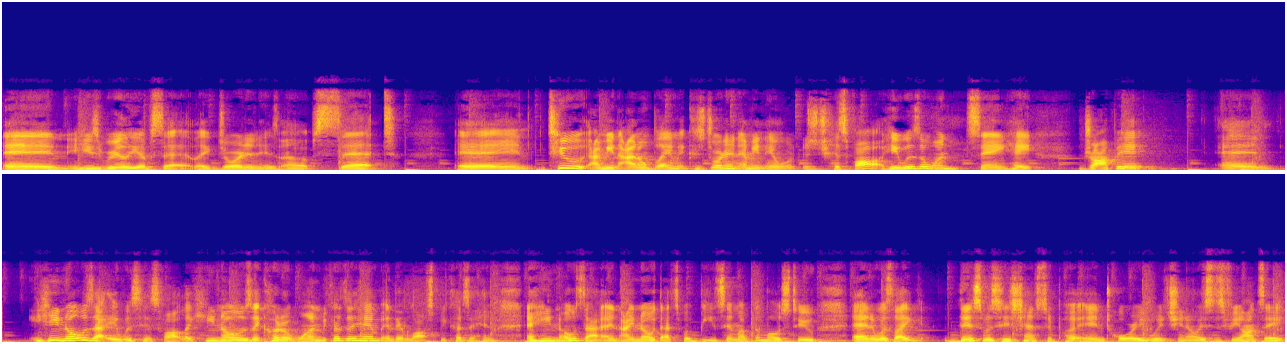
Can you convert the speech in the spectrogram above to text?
and he's really upset. Like Jordan is upset. And two, I mean, I don't blame it because Jordan, I mean, it was his fault. He was the one saying, hey, drop it. And he knows that it was his fault. Like, he knows they could have won because of him and they lost because of him. And he knows that. And I know that's what beats him up the most, too. And it was like, this was his chance to put in Tori, which, you know, is his fiance,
